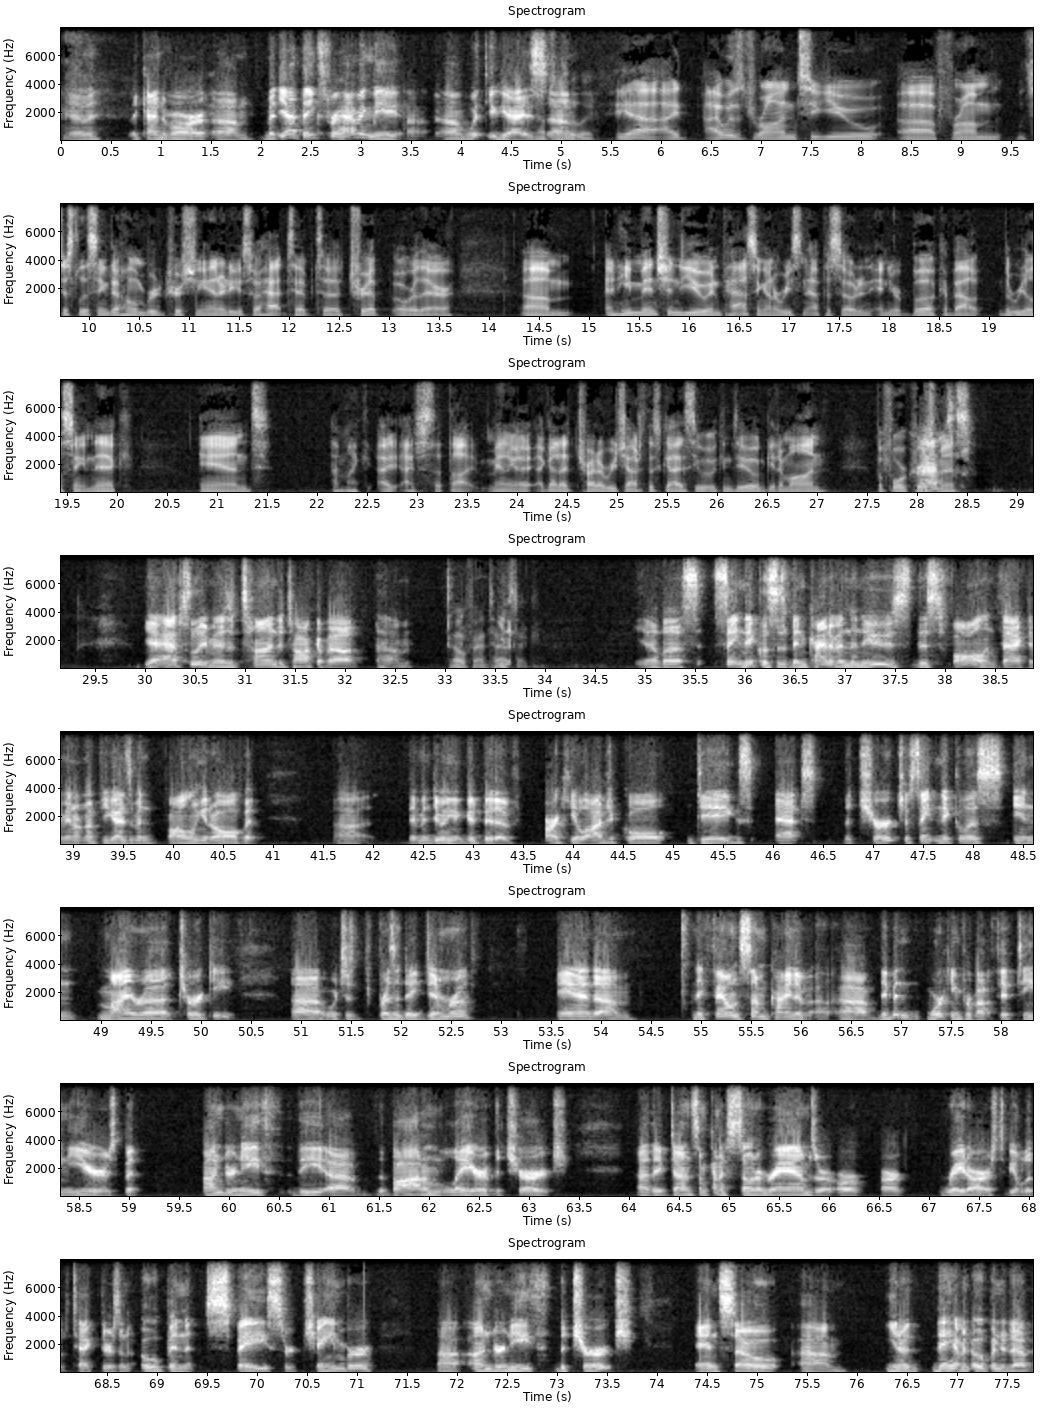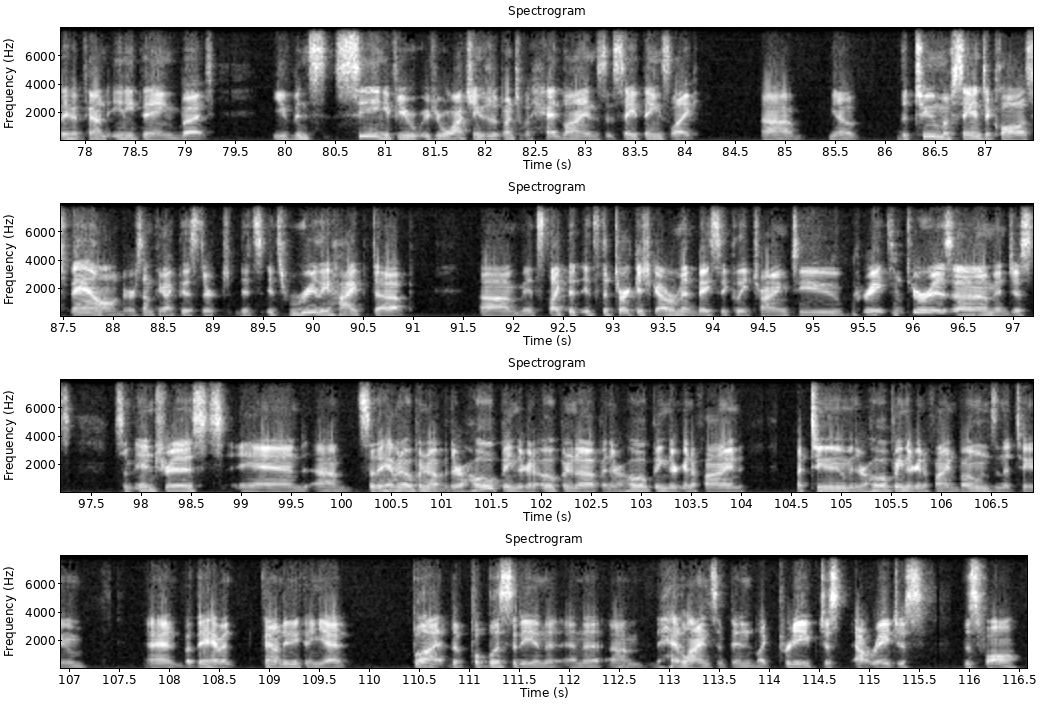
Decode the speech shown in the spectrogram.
yeah, they, they kind of are. Um, but yeah, thanks for having me uh, uh, with you guys. Um, Absolutely. Yeah, I I was drawn to you uh, from just listening to Homebrewed Christianity. So hat tip to Trip over there, um, and he mentioned you in passing on a recent episode in, in your book about the real Saint Nick, and I'm like, I, I just thought, man, I, I got to try to reach out to this guy, see what we can do, and get him on before Christmas. yeah, absolutely. I mean, there's a ton to talk about. Um, oh, fantastic. Yeah, the St. Nicholas has been kind of in the news this fall. In fact, I mean, I don't know if you guys have been following it at all, but uh, they've been doing a good bit of archaeological digs at the Church of St. Nicholas in Myra, Turkey, uh, which is present day Demre. And um, they found some kind of, uh, uh, they've been working for about 15 years, but underneath the, uh, the bottom layer of the church, Uh, they've done some kind of sonograms or, or, or radars to be able to detect there's an open space or chamber uh, underneath the church. And so, um, you know, they haven't opened it up. They haven't found anything, but you've been seeing if you if you're watching, there's a bunch of headlines that say things like, um, you know, the tomb of Santa Claus found or something like this. They're, it's it's really hyped up. Um, it's like the it's the Turkish government basically trying to create some tourism and just some interest, and um, so they haven't opened it up, but they're hoping they're going to open it up, and they're hoping they're going to find a tomb, and they're hoping they're going to find bones in the tomb, and but they haven't found anything yet. But the publicity and the and the um, the headlines have been like pretty just outrageous this fall.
